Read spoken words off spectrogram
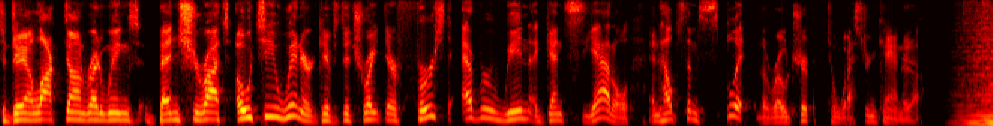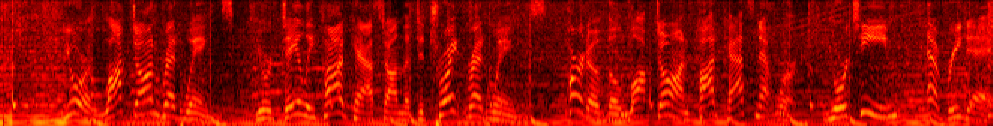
Today on Locked On Red Wings, Ben Chiarot's OT winner gives Detroit their first ever win against Seattle and helps them split the road trip to Western Canada. You're Locked On Red Wings, your daily podcast on the Detroit Red Wings, part of the Locked On Podcast Network, your team every day.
